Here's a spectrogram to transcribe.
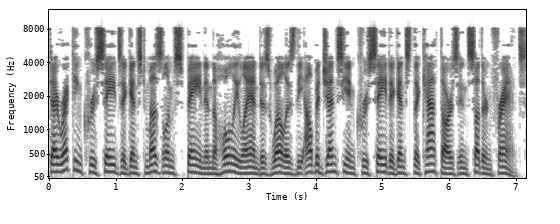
directing crusades against Muslim Spain and the Holy Land as well as the Albigensian Crusade against the Cathars in southern France.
